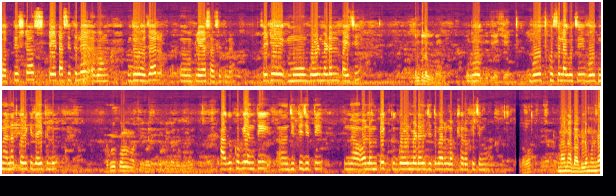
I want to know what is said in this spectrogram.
बतीसटा स्टेट आसी दुई हजार प्लेयर्स आसी से मु गोल्ड मेडल पाई बहुत खुशी लगुच बहुत मेहनत करूँ आग को भी एमती जीति जीति ओलंपिक गोल्ड मेडल जितबार लक्ष्य रखी ମୋ ନାଁ ବାବଲୁ ମୁଣ୍ଡା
